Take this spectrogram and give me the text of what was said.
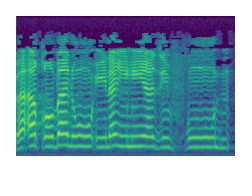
فأقبلوا إليه يزفون.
